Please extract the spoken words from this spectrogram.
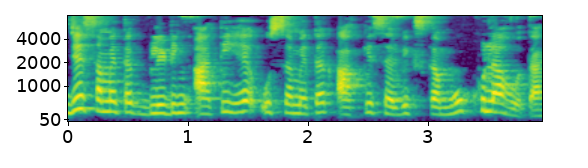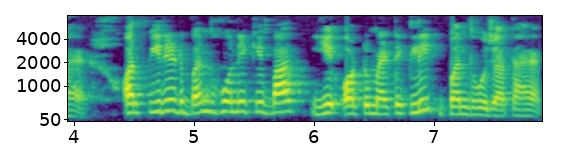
जिस समय तक ब्लीडिंग आती है, उस समय तक आपके सर्विक्स का मुँह खुला होता है और पीरियड बंद होने के बाद ये ऑटोमेटिकली बंद हो जाता है,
